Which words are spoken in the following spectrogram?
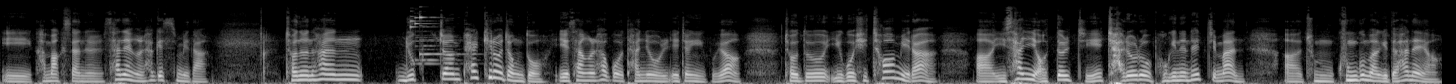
이 가막산을 산행을 하겠습니다. 저는 한 6.8km 정도 예상을 하고 다녀올 예정이고요. 저도 이곳이 처음이라 아, 이 산이 어떨지 자료로 보기는 했지만 아, 좀 궁금하기도 하네요.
